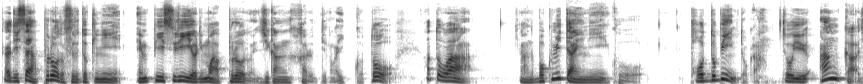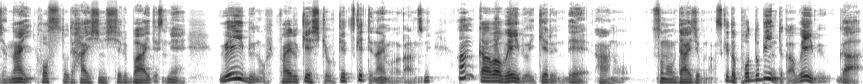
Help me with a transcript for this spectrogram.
だから実際アップロードするときに MP3 よりもアップロードに時間がかかるっていうのが一個と、あとは、あの僕みたいにこう、ポッドビーンとか、そういうアンカーじゃないホストで配信してる場合ですね、Wave のファイル形式を受け付けてないものがあるんですね。アンカーは Wave いけるんで、あの、その大丈夫なんですけど、ポッドビーンとか Wave が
